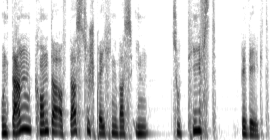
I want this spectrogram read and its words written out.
Und dann kommt er auf das zu sprechen, was ihn zutiefst bewegt.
